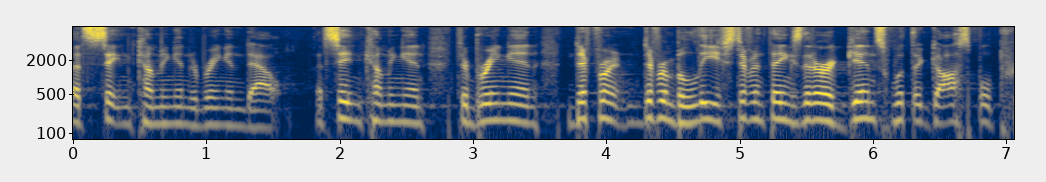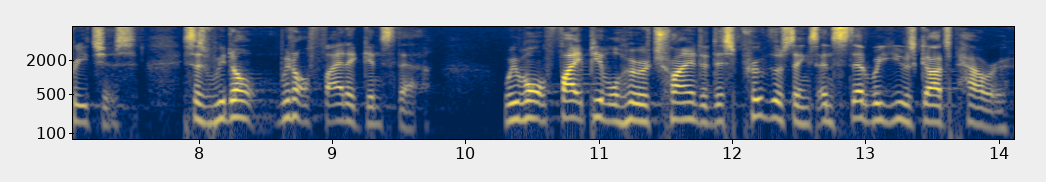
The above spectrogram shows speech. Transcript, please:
That's Satan coming in to bring in doubt. That's Satan coming in to bring in different, different beliefs, different things that are against what the gospel preaches. He says we don't, we don't fight against that. We won't fight people who are trying to disprove those things. Instead, we use God's power.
